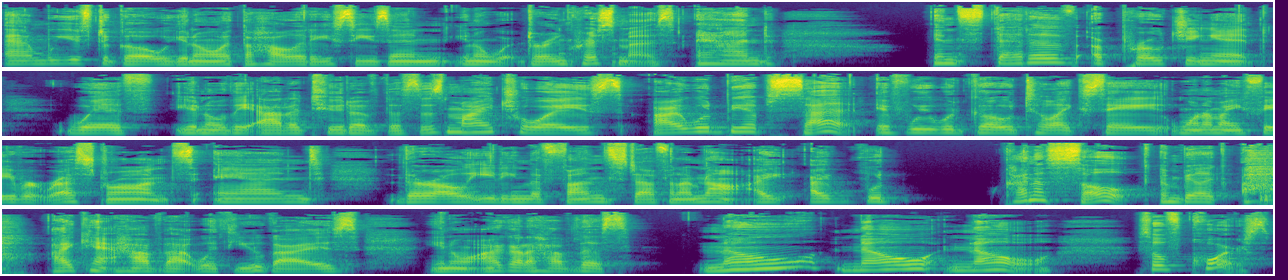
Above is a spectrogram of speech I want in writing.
and we used to go, you know, at the holiday season, you know, during Christmas. And instead of approaching it with, you know, the attitude of this is my choice, I would be upset if we would go to like, say, one of my favorite restaurants and they're all eating the fun stuff and I'm not. I, I would kind of sulk and be like, oh, I can't have that with you guys. You know, I got to have this. No, no, no. So of course,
